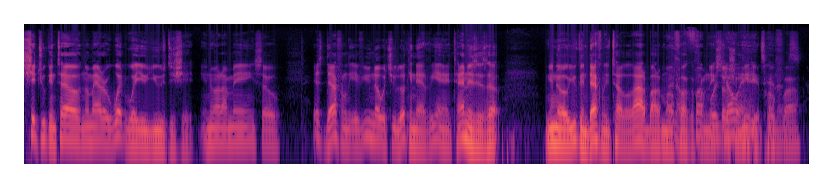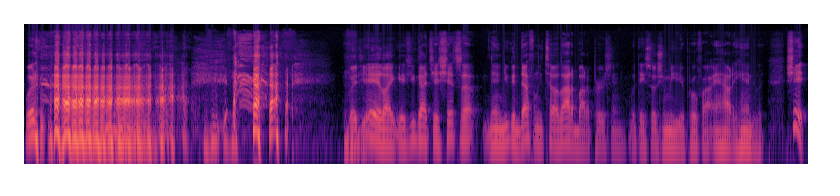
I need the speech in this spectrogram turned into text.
shit you can tell no matter what way you use the shit. You know what I mean? So it's definitely if you know what you're looking at, if your antennas is up. You know, you can definitely tell a lot about a Where the motherfucker from their social media antennas? profile. But yeah, like if you got your shits up, then you can definitely tell a lot about a person with their social media profile and how they handle it. Shit,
